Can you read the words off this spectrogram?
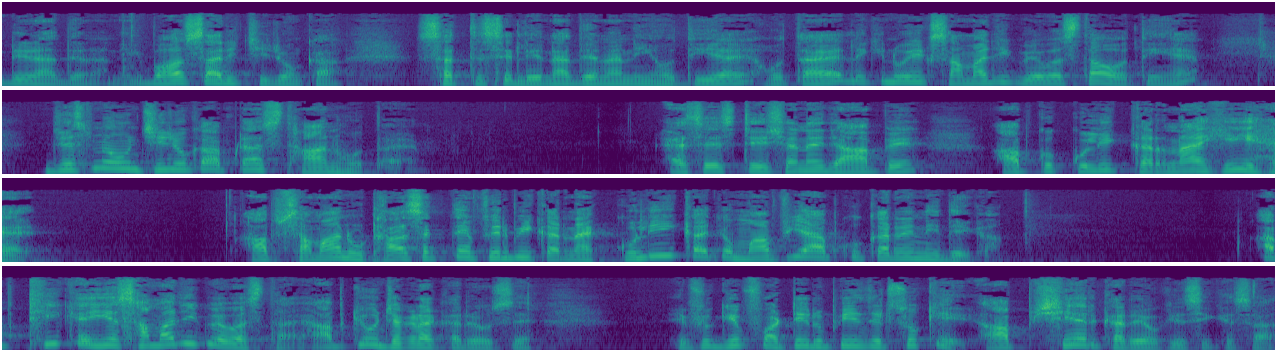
लेना देना नहीं। बहुत सारी चीज़ों का सत्य से लेना देना नहीं होती है, होता है, लेकिन वो एक सामाजिक व्यवस्था होती है, जिसमें उन चीज़ों का अपना स्थान होता है। ऐसे स्टेशन है जहाँ पे आपको कुली करना ही है। आप सामान उठा सकते हैं, फिर भी करना है। कुली का जो माफिया आपको करने नहीं देगा। अब ठीक है, ये सामाजिक व्यवस्था है। आप क्यों झगड़ा कर रहे हो उससे? If you give forty rupees it's okay आप शेयर कर रहे हो किसी के साथ।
